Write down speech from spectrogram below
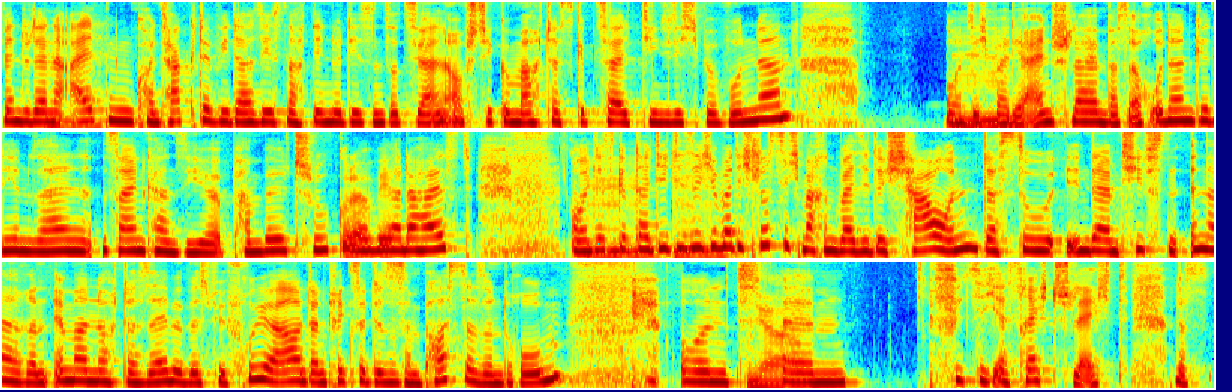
Wenn du deine Hm. alten Kontakte wieder siehst, nachdem du diesen sozialen Aufstieg gemacht hast, gibt es halt die, die dich bewundern. Und sich bei dir einschleimen, was auch unangenehm sein, sein kann, siehe Pumblechook oder wer da heißt. Und es gibt halt die, die sich über dich lustig machen, weil sie durchschauen, dass du in deinem tiefsten Inneren immer noch dasselbe bist wie früher und dann kriegst du dieses Imposter-Syndrom und Ja. ähm, fühlt sich erst recht schlecht. Das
